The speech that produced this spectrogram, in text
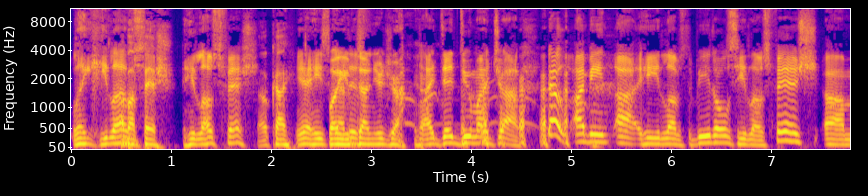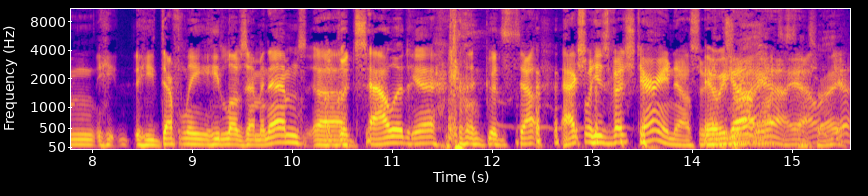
Like he How loves about Phish? He loves Phish. Okay. Yeah, he's Well, you've his- done your job. I did do my job. no, I mean uh, he loves the Beatles. He loves Phish. Um, he he definitely he loves M and M's. Uh, A good salad. Yeah, good salad. Actually, he's vegetarian now. So There we does go. lots Yeah, yeah. salad, right. yeah.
